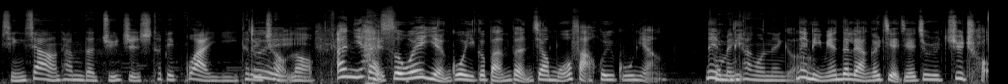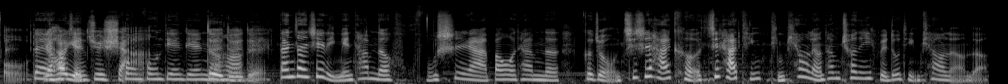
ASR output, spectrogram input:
形象、他们的举止是特别怪异、特别丑陋。安妮海瑟薇演过一个版本叫《魔法灰姑娘》，那我没看过那个，那里面的两个姐姐就是巨丑，对，然后也巨傻，疯疯癫癫的，对对对，但在这里面，他们的服饰啊，包括他们的各种，其实还可，其实还挺挺漂亮，他们穿的衣服也都挺漂亮的。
